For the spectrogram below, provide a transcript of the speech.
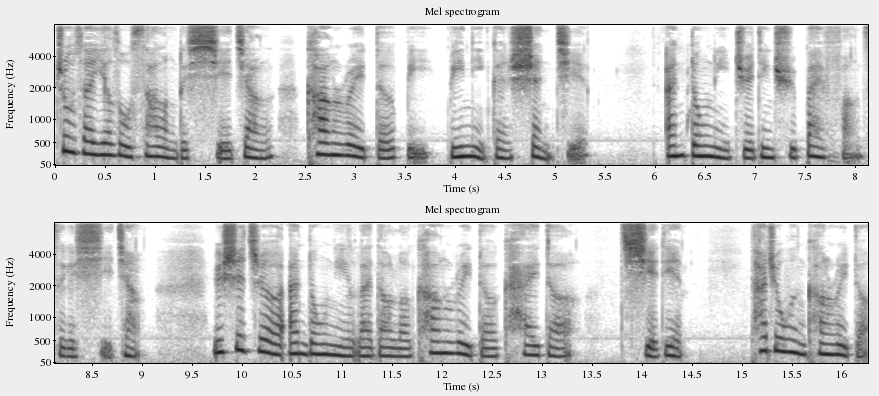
住在耶路撒冷的鞋匠康瑞德比比你更圣洁。安东尼决定去拜访这个鞋匠，于是这安东尼来到了康瑞德开的鞋店，他就问康瑞德：“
